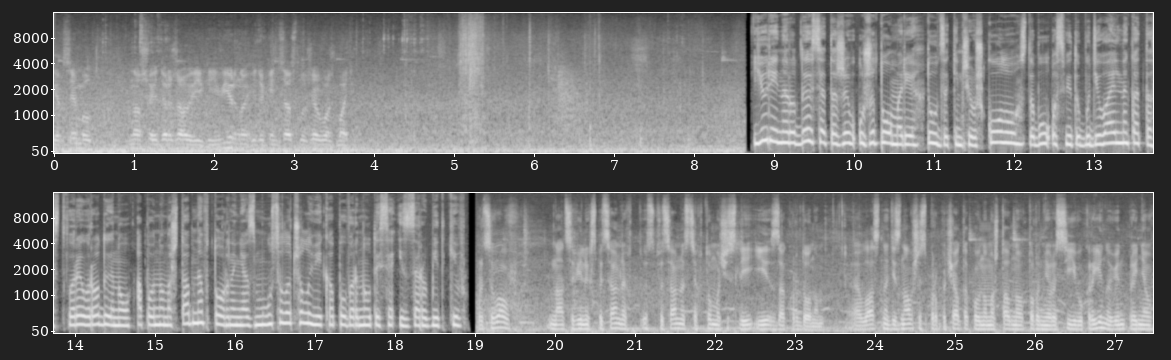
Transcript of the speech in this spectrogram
як символ нашої держави, який вірно і до кінця служив ваш батько. Юрій народився та жив у Житомирі. Тут закінчив школу, здобув освіту будівельника та створив родину. А повномасштабне вторгнення змусило чоловіка повернутися із заробітків. Працював на цивільних спеціальних спеціальностях, в тому числі і за кордоном. Е, Власне, дізнавшись про початок повномасштабного вторгнення Росії в Україну, він прийняв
